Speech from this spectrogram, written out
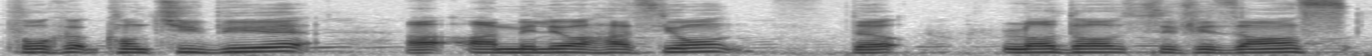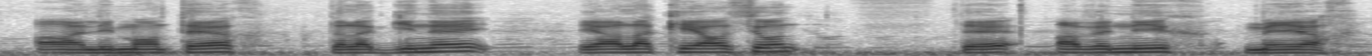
pour contribuer à l'amélioration de l'autosuffisance alimentaire de la Guinée et à la création d'un avenir meilleur.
